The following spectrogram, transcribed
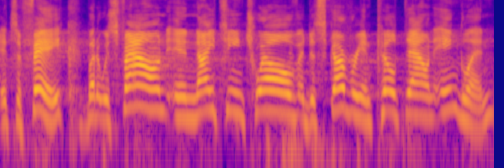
it's a fake, but it was found in 1912, a discovery in Piltdown, England.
